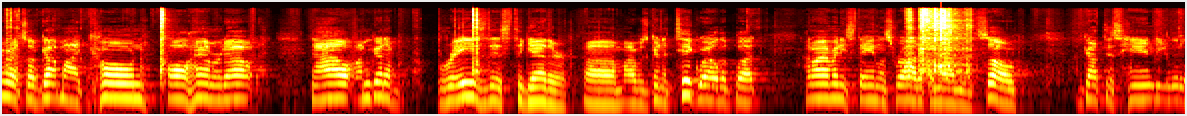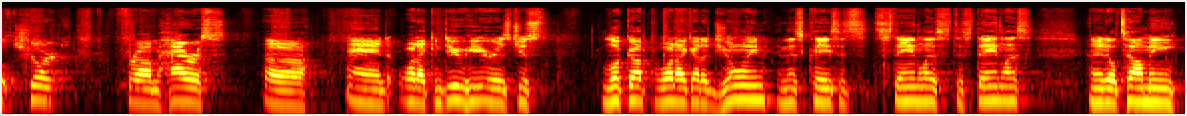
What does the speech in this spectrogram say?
All right, so I've got my cone all hammered out. Now I'm gonna braze this together. Um, I was gonna TIG weld it, but I don't have any stainless rod at the moment. So I've got this handy little chart from Harris. Uh, and what I can do here is just look up what I gotta join. In this case, it's stainless to stainless. And it'll tell me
